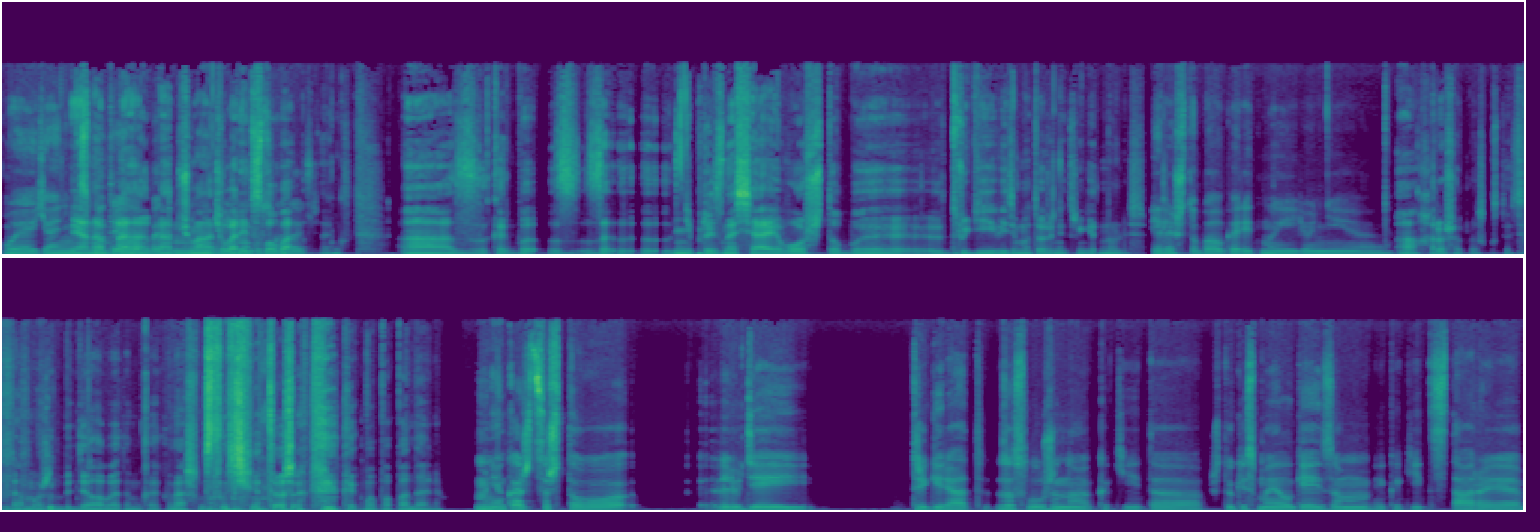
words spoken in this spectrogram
Ой, а я не и смотрела, она, она, Причем она говорит слово а, как бы за, не произнося его, чтобы другие, видимо, тоже не триггернулись. Или чтобы алгоритмы ее не... А, хороший вопрос, кстати, да, может быть, дело в этом, как в нашем случае тоже, как мы попадали. Мне кажется, что людей триггерят заслуженно какие-то штуки с мейл-гейзом и какие-то старые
